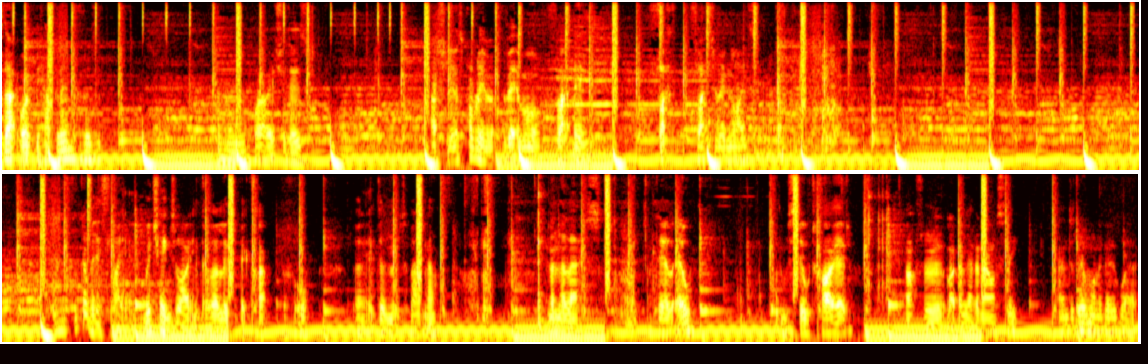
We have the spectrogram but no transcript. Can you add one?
but that won't be happening because, uh, well, it is. Actually, that's probably a bit more flattening, flat, flattering lighting. We'll this lighting. We'll change the lighting because I looked a bit clapped before, but it doesn't look so bad now. Nonetheless, I feel ill. I'm still tired after like 11 hours sleep and I don't want to go to work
